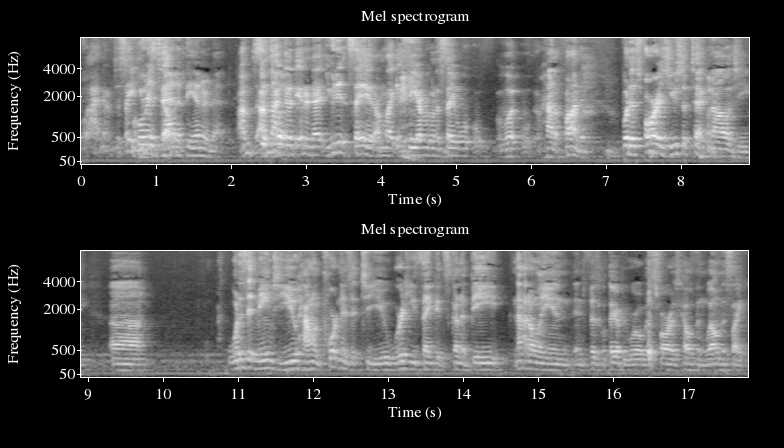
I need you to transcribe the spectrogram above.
Well, I have to say, Cory's bad at the internet. I'm, I'm not good at the internet. You didn't say it. I'm like, is he ever going to say what, how to find it? But as far as use of technology, uh, what does it mean to you? How important is it to you? Where do you think it's going to be, not only in, in physical therapy world, but as far as health and wellness? Like,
